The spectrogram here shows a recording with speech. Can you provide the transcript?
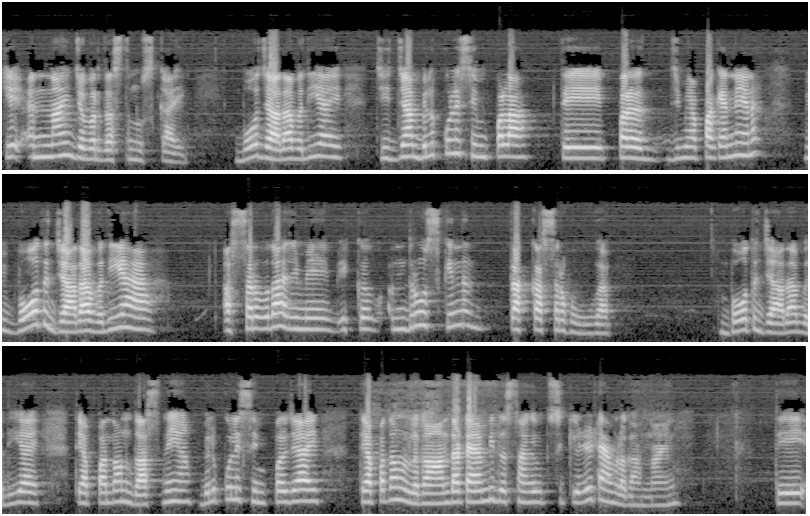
ਕਿ ਇੰਨਾ ਹੀ ਜ਼ਬਰਦਸਤ ਨੁਸਖਾ ਏ। ਬਹੁਤ ਜ਼ਿਆਦਾ ਵਧੀਆ ਏ, ਚੀਜ਼ਾਂ ਬਿਲਕੁਲ ਸਿੰਪਲ ਆ। ਤੇ ਪਰ ਜਿਵੇਂ ਆਪਾਂ ਕਹਿੰਦੇ ਆ ਨਾ ਵੀ ਬਹੁਤ ਜ਼ਿਆਦਾ ਵਧੀਆ ਅਸਰ ਉਹਦਾ ਜਿਵੇਂ ਇੱਕ ਅੰਦਰੋਂ ਸਕਿਨ ਤੱਕ ਅਸਰ ਹੋਊਗਾ। ਬਹੁਤ ਜ਼ਿਆਦਾ ਵਧੀਆ ਹੈ ਤੇ ਆਪਾਂ ਤੁਹਾਨੂੰ ਦੱਸਦੇ ਆ ਬਿਲਕੁਲ ਹੀ ਸਿੰਪਲ ਜਿਹਾ ਹੈ ਤੇ ਆਪਾਂ ਤੁਹਾਨੂੰ ਲਗਾਉਣ ਦਾ ਟਾਈਮ ਵੀ ਦੱਸਾਂਗੇ ਵੀ ਤੁਸੀਂ ਕਿਹੜੇ ਟਾਈਮ ਲਗਾਉਣਾ ਇਹਨੂੰ। ਤੇ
